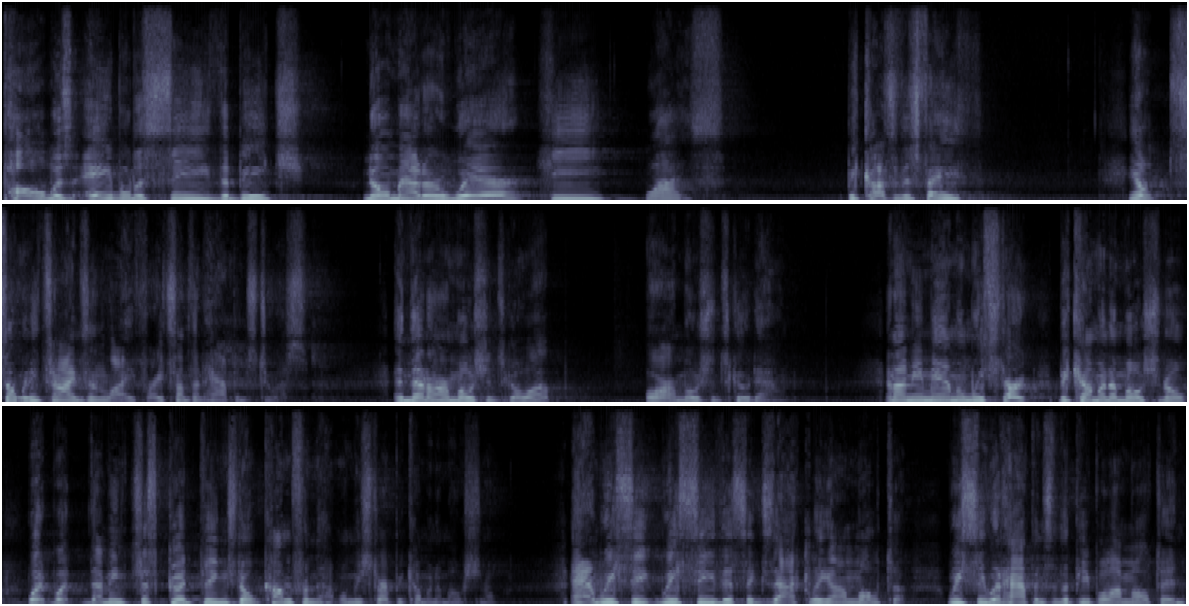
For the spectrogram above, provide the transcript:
Paul was able to see the beach no matter where he was because of his faith. You know, so many times in life, right, something happens to us. And then our emotions go up or our emotions go down. And I mean, man, when we start becoming emotional, what, what, I mean, just good things don't come from that when we start becoming emotional. And we see, we see this exactly on Malta. We see what happens to the people on Malta in,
